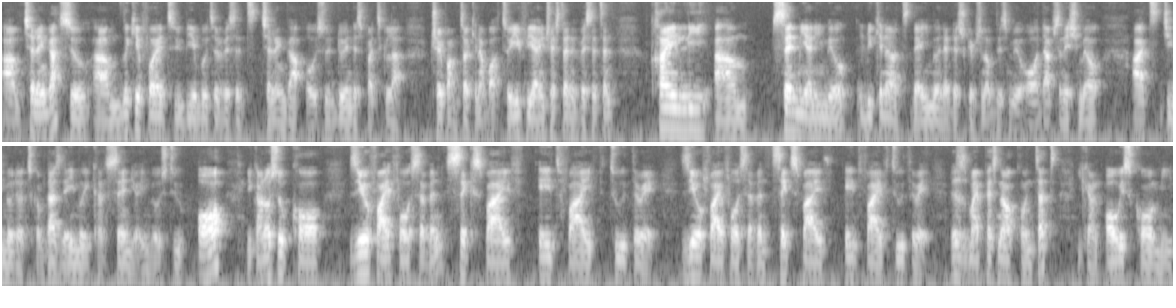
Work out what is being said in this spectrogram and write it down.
um, Chilenga. So I'm looking forward to be able to visit Chilenga also during this particular trip I'm talking about. So if you are interested in visiting, kindly um, send me an email looking at the email in the description of this mail or dabsonishmail at gmail.com. That's the email you can send your emails to. Or you can also call 0547 658523. 0547 658523. This is my personal contact. You can always call me,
